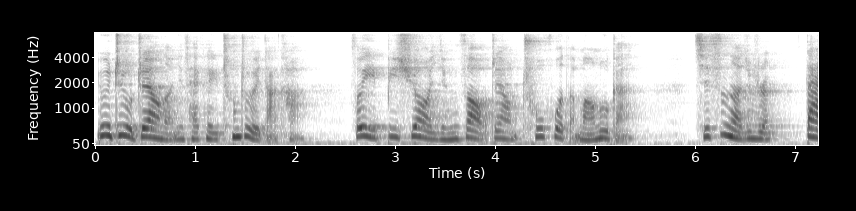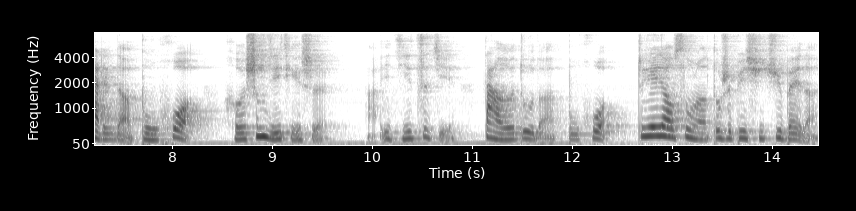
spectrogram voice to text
因为只有这样呢，你才可以称之为大咖。所以必须要营造这样出货的忙碌感。其次呢，就是代理的补货和升级提示啊，以及自己大额度的补货，这些要素呢都是必须具备的。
